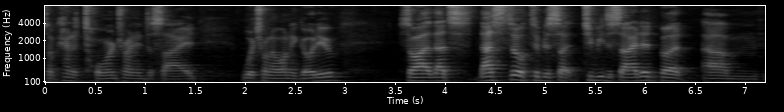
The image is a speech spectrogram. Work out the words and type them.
so I'm kind of torn trying to decide which one I want to go to. So I, that's that's still to be to be decided. But um,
